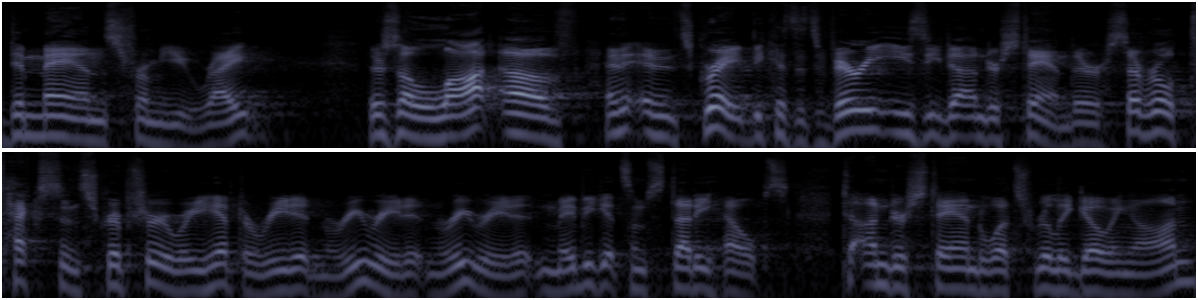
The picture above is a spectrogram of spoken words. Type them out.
demands from you right? There's a lot of and, it's great because it's very easy to understand. There are several texts in scripture where you have to read it and reread it and reread it and maybe get some study helps to understand what's really going on.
